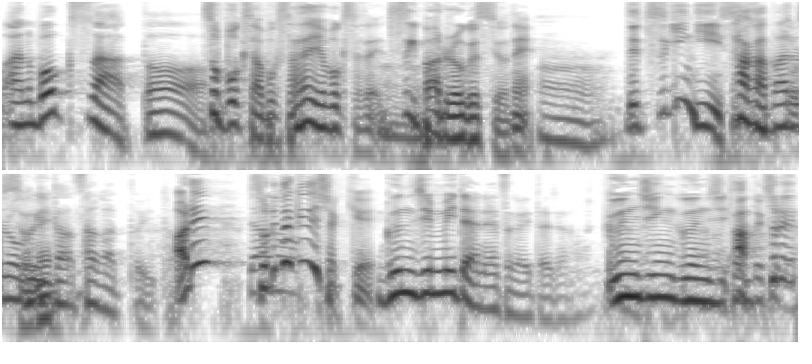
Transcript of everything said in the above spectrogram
あの、ボクサーと、そう、ボクサー、ボクサー、最初ボクサーで。次、バルログっすよね。うん。で、次に、サガッバトっすよね。ルログいた、サガットいた。あれ？それだけでしたっけ？軍人みたいなやつがいたじゃん。軍人、軍人。あ、それ、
